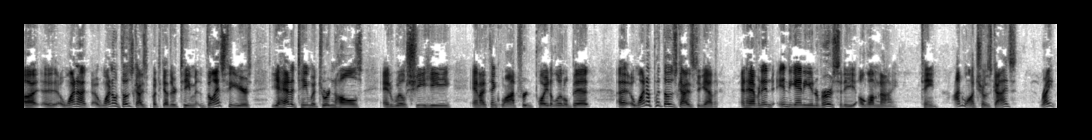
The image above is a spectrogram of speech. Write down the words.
uh, uh, why not? Why don't those guys put together a team? The last few years, you had a team with Jordan Hulls and Will Sheehy, and I think Watford played a little bit. Uh, why not put those guys together? and have an Indiana University alumni team. I'd watch those guys, right?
